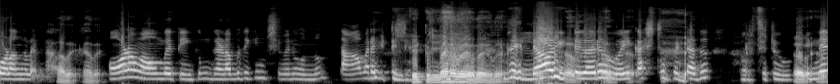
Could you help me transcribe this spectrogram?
കുളങ്ങളുണ്ടാവും. ഓണം ആവുമ്പോഴത്തേക്കും ഗണപതിക്കും ശിവനും ഒന്നും താമര കിട്ടില്ല. കിട്ടില്ല. അപ്പൊ എല്ലാ വീട്ടുകാരും പോയി കഷ്ടപ്പെട്ട് അത് പറിച്ചിട്ട് പോകും. പിന്നെ.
